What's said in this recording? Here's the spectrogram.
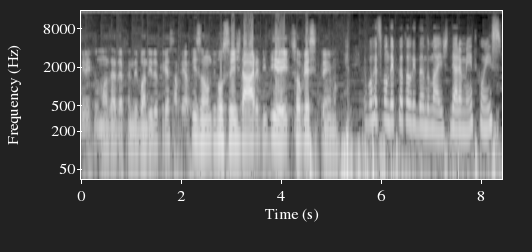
direitos humanos é defender bandido. Eu queria saber a visão de vocês da área de direito sobre esse tema. Eu vou responder porque eu estou lidando mais diariamente com isso.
